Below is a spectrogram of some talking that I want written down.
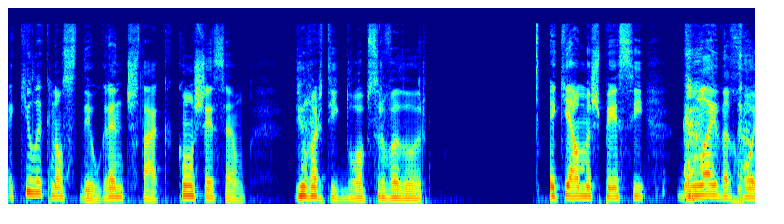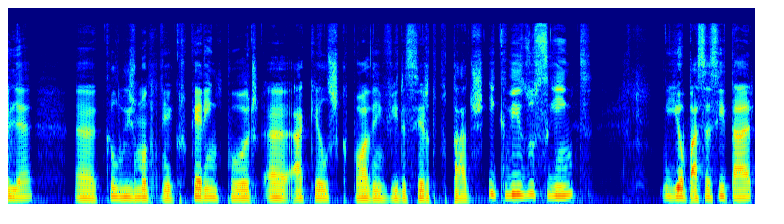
aquilo a que não se deu grande destaque, com exceção de um artigo do Observador, é que há uma espécie de lei da rolha uh, que Luís Montenegro quer impor uh, àqueles que podem vir a ser deputados e que diz o seguinte. E eu passo a citar:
